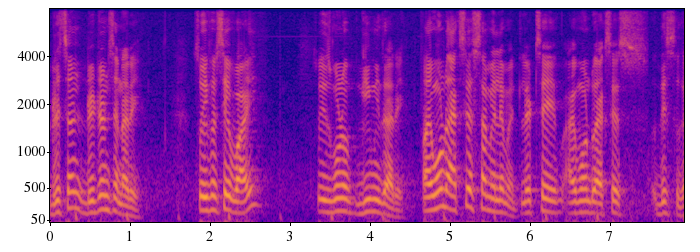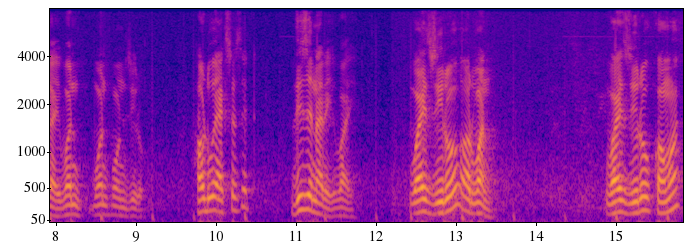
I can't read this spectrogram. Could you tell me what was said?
return, returns an array so if i say y so, it is going to give me the array. I want to access some element, let us say I want to access this guy 1 1.0. How do I access it? This is an array y, y is 0 or 1, y is 0 comma,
